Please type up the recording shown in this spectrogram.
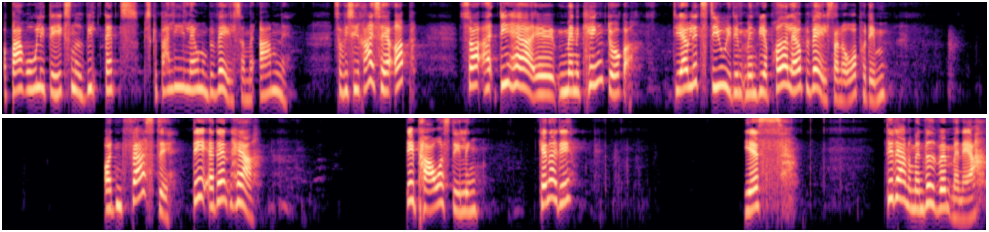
Og bare roligt, det er ikke sådan noget vildt dans. Vi skal bare lige lave nogle bevægelser med armene. Så hvis I rejser jer op, så de her øh, mannequin-dukker, de er jo lidt stive i det, men vi har prøvet at lave bevægelserne over på dem. Og den første, det er den her. Det er powerstilling. Kender I det? Yes. Det er der, når man ved, hvem man er,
